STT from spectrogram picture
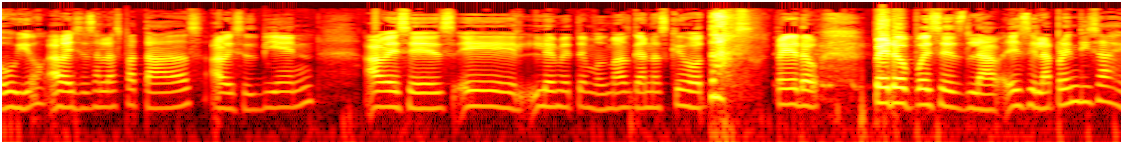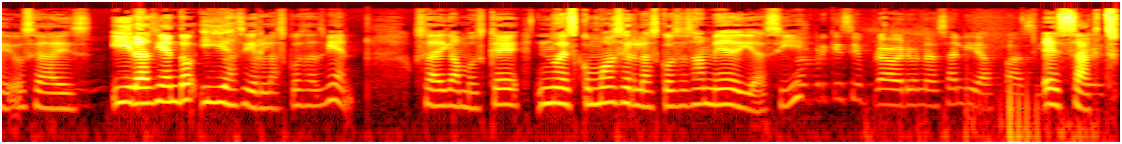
obvio, a veces a las patadas, a veces bien, a veces eh, le metemos más ganas que otras, pero, pero pues es la, es el aprendizaje, o sea, es ir haciendo y hacer las cosas bien. O sea, digamos que no es como hacer las cosas a medias, ¿sí? No, porque siempre va a haber una salida fácil. Exacto.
